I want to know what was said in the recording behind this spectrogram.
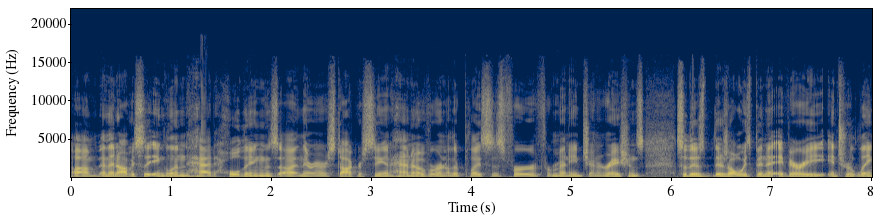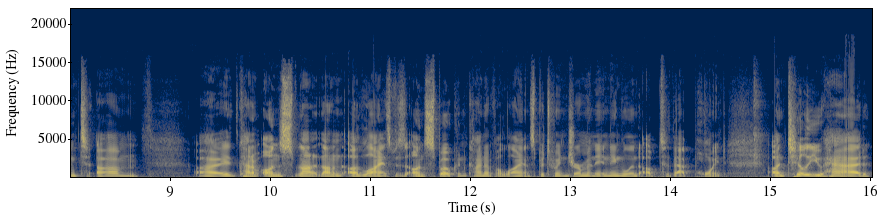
Um, and then obviously England had holdings uh, in their aristocracy in Hanover and other places for for many generations. So there's there's always been a, a very interlinked. Um, uh, kind of uns- not not an alliance, but an unspoken kind of alliance between Germany and England up to that point, until you had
